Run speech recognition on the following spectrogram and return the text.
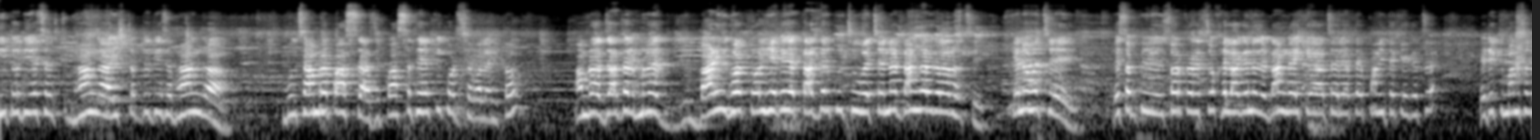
ই তো দিয়েছে ভাঙ্গা, স্টোভ তো দিয়েছে ভাঙ্গা। বলছে আমরা পাঁচটা আছি। পাঁচটা থেকে কী করছে বলেন তো? আমরা যাদের মানে বাড়ি ঘর তলিয়ে গেছে তাদের কিছু হচ্ছে না? ডাঙ্গার গেলার হচ্ছে। কেন হচ্ছে? এসব কি সরকারের চোখে লাগে না যে ডাঙ্গায় কে আছে রাতে পানি থেকে গেছে? এটা কি মানুষের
